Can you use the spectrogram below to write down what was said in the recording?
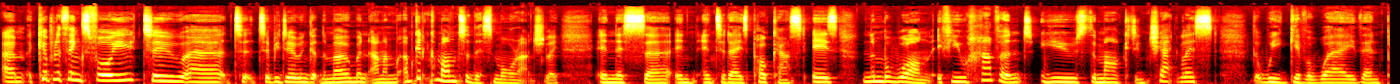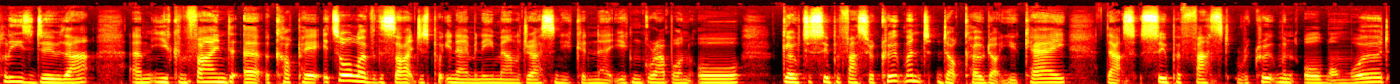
Um, a couple of things for you to, uh, to to be doing at the moment, and I'm, I'm going to come on to this more actually in this uh, in in today's podcast. Is number one, if you haven't used the marketing checklist that we give away, then please do that. Um, you can find a, a, copy. It's all over the site. Just put your name and email address, and you can uh, you can grab one or go to superfastrecruitment.co.uk. That's superfastrecruitment, all one word,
